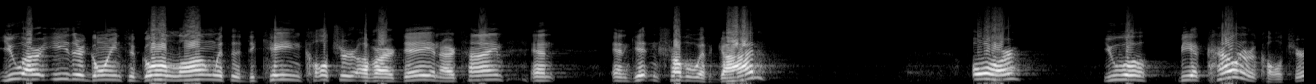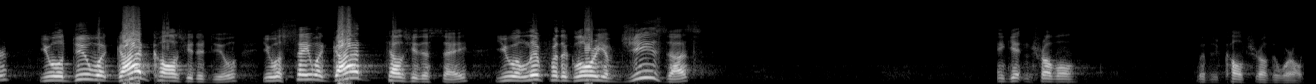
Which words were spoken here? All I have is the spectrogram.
You are either going to go along with the decaying culture of our day and our time and, and get in trouble with God, or you will be a counterculture. You will do what God calls you to do. You will say what God tells you to say. You will live for the glory of Jesus and get in trouble with the culture of the world.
